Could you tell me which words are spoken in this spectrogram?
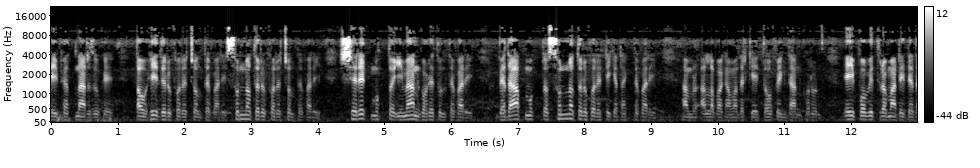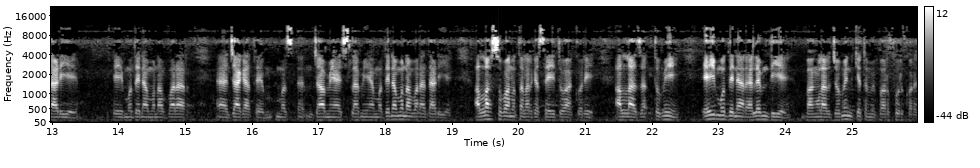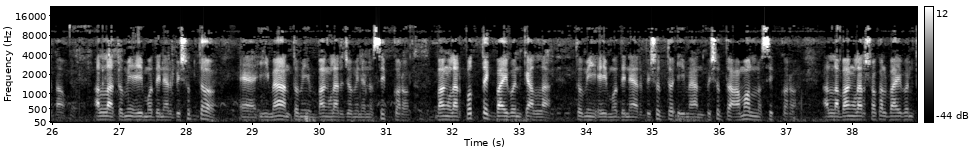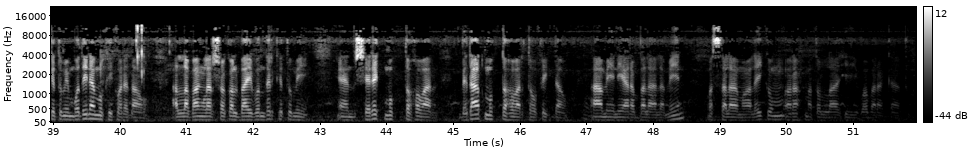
এই ফেতনার যুগে তাওহিদের উপরে চলতে পারি, সুন্নতের উপরে চলতে পারি সেরেক মুক্ত ইমান গড়ে তুলতে পারি বেদাত মুক্ত সুন্নতের উপরে টিকে থাকতে পারি। আমরা আল্লাহাক আমাদেরকে এই তৌফিক দান করুন। এই পবিত্র মাটিতে দাঁড়িয়ে এই মদিনা মোনাবার জায়গাতে জামিয়া ইসলামিয়া মদিনা মোনাব্বরা দাঁড়িয়ে আল্লাহ ওয়া কাছে এই দোয়া করি। আল্লাহ তুমি এই মদিনার এলেম দিয়ে বাংলার জমিনকে তুমি ভরপুর করে দাও। আল্লাহ তুমি এই মদিনার বিশুদ্ধ ইমান তুমি বাংলার জমিনে নসিব করো। বাংলার প্রত্যেক ভাই বোনকে আল্লাহ তুমি এই মদিনার বিশুদ্ধ ইমান বিশুদ্ধ আমল নসিব করো। আল্লাহ বাংলার সকল ভাই বোনকে তুমি মদিনামুখী করে দাও। আল্লাহ বাংলার সকল ভাই বোনদেরকে তুমি সেরেক মুক্ত হওয়ার বেদাত মুক্ত হওয়ার তৌফিক দাও। আমিন ইয়ারব্বাল আলমিন। আসসালামু আলাইকুম রাহমাতুল্লাহি ওয়া বারাকাতুহু।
